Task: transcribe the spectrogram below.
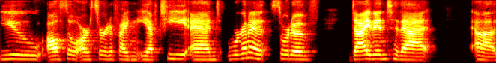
You also are certified in EFT. And we're going to sort of dive into that uh,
